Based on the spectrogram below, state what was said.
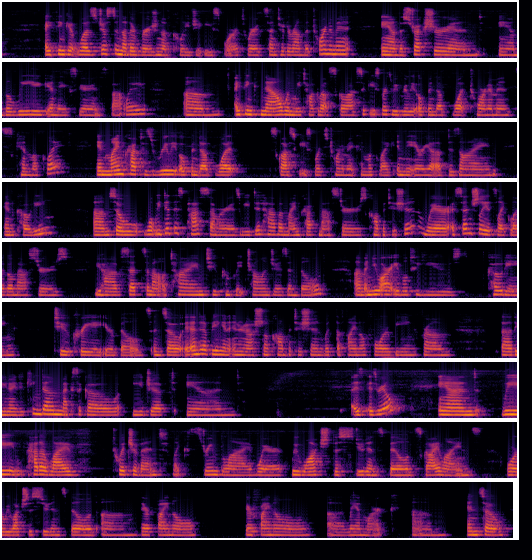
I think it was just another version of collegiate esports where it's centered around the tournament and the structure and and the league and the experience that way. Um, I think now when we talk about Scholastic Esports, we've really opened up what tournaments can look like. And Minecraft has really opened up what Scholastic Esports tournament can look like in the area of design and coding. Um, so what we did this past summer is we did have a Minecraft Masters competition where essentially it's like Lego Masters. You have sets amount of time to complete challenges and build, um, and you are able to use coding to create your builds. And so it ended up being an international competition with the final four being from uh, the United Kingdom, Mexico, Egypt, and Israel. And we had a live Twitch event, like streamed live, where we watched the students build skylines, or we watched the students build um, their final their final uh, landmark. Um, and so,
